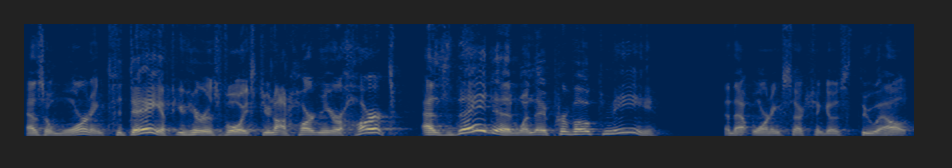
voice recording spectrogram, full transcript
as a warning. Today, if you hear his voice, do not harden your heart as they did when they provoked me. And that warning section goes throughout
